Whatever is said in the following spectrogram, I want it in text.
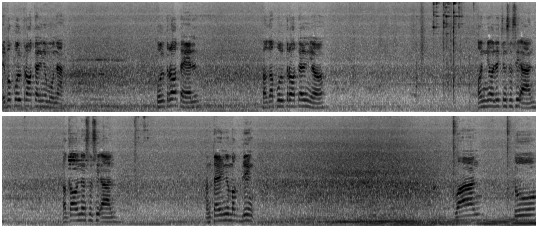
ipo full throttle nyo muna. Full throttle, pagka full throttle nyo, on nyo ulit yung susian. Pagka on yung susian, antayin nyo mag-blink. 1, 2,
